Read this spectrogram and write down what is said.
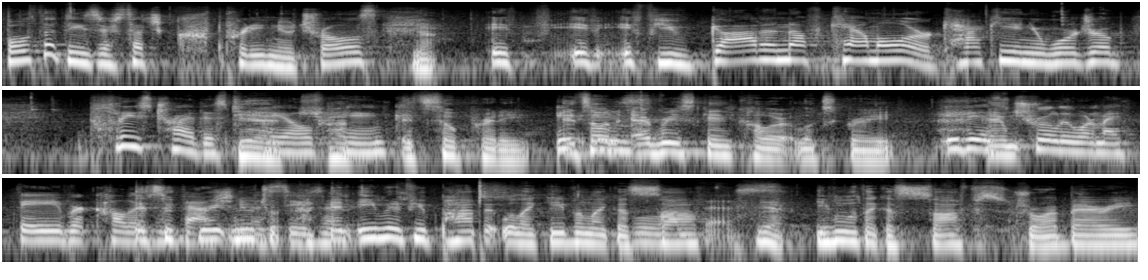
Both of these are such pretty neutrals. Yeah. If, if, if you've got enough camel or khaki in your wardrobe, please try this pale try- pink. It's so pretty. It it's on every skin color. It looks great. It is And truly one of my favorite colors It's in a great fashion this neutral. season. And even if you pop it with like even like a soft, this. yeah, even with like a soft strawberry,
